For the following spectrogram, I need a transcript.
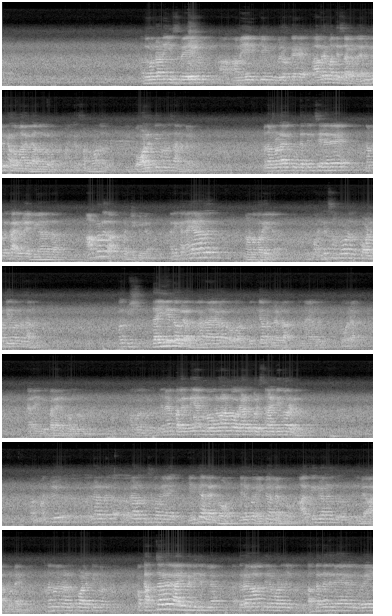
അതുകൊണ്ടാണ് ഇസ്രയേലും അമേരിക്കയും ഇവരൊക്കെ അവരെ മധ്യസ്ഥാക്കുന്നത് കാരണം ഇവർ കള്ളന്മാരല്ല എന്നുള്ളതുകൊണ്ട് ഭയങ്കര സംഭവമാണ് ക്വാളിറ്റി എന്ന് പറഞ്ഞ സാധനം അപ്പൊ നമ്മളെ കൂട്ടത്തിൽ ചിലരെ നമ്മൾ കാര്യങ്ങൾ ഏൽപ്പിക്കാൻ എന്താ? അവൾ പറ്റിക്കൂല. അല്ലെങ്കിൽ അയാൾ നമ്മൾ പറയില്ല. ഭയങ്കര സംഭവമാണ് ക്വാളിറ്റി എന്ന് പറഞ്ഞ സാധനം. ധൈര്യം ഉണ്ടാവില്ല. അത് കാരണം അയാളെ ഉറപ്പിക്കാൻ പറ്റില്ല അയാൾ പോരാ. കാരണം എനിക്ക് പല അനുഭവങ്ങളുണ്ട് അപ്പൊ ഇങ്ങനെ പലരുടെയും അനുഭവങ്ങളാണല്ലോ ഒരാളുടെ പേഴ്സണാലിറ്റി എന്ന് പറയുന്നത്. മറ്റു ഒരാളുടെ ഒരാളെ കുറിച്ച് പറയാ എനിക്ക് നല്ല അനുഭവമാണ്. ഇതിനൊക്കെ എനിക്ക് നല്ല അനുഭവം. ആർക്കെങ്കിലും അങ്ങനെ ഇല്ല ആർക്കും ഉണ്ടായിരുന്നു അതാണ് ഒരാളുടെ ക്വാളിറ്റി എന്ന് പറയുന്നത്. അപ്പൊ ഖത്തർ കാര്യം പറ്റിച്ചിട്ടില്ല. ഖത്തർ ആ നിലപാട് നിൽക്കുന്നു ഖത്തറിനെതിരെ യു എ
